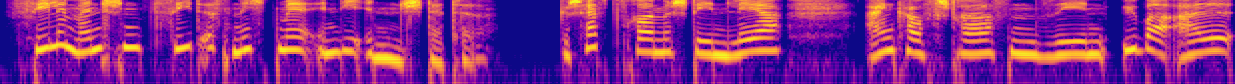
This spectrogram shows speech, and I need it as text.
Viele Menschen zieht es nicht mehr in die Innenstädte. Geschäftsräume stehen leer, Einkaufsstraßen sehen überall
